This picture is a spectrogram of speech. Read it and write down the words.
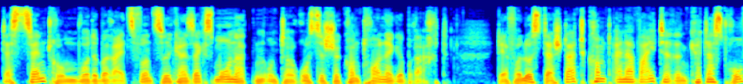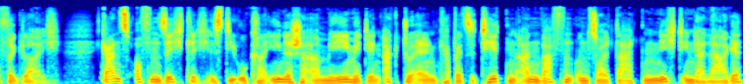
Das Zentrum wurde bereits vor circa sechs Monaten unter russische Kontrolle gebracht. Der Verlust der Stadt kommt einer weiteren Katastrophe gleich. Ganz offensichtlich ist die ukrainische Armee mit den aktuellen Kapazitäten an Waffen und Soldaten nicht in der Lage,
